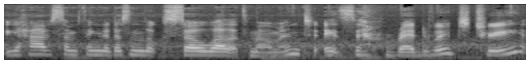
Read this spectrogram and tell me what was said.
you have something that doesn't look so well at the moment. It's a redwood tree,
